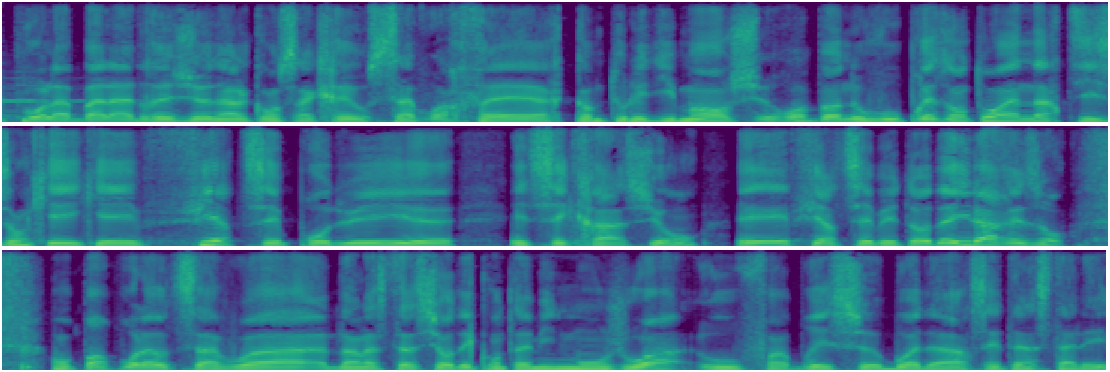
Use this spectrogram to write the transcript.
pour la balade régionale consacrée au savoir-faire, comme tous les dimanches 1, nous vous présentons un artisan qui est, qui est fier de ses produits euh, et de ses créations, et fier de ses méthodes, et il a raison. On part pour la Haute-Savoie, dans la station des Contamines Montjoie, où Fabrice Boisdard s'est installé,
